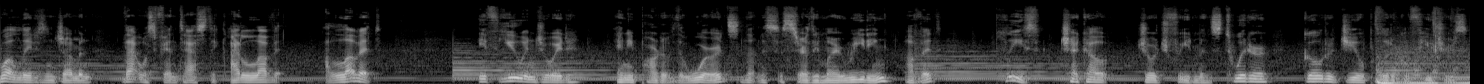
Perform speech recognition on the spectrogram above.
Well, ladies and gentlemen, that was fantastic. I love it. I love it. If you enjoyed any part of the words, not necessarily my reading of it, please check out George Friedman's Twitter. Go to Geopolitical Futures.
